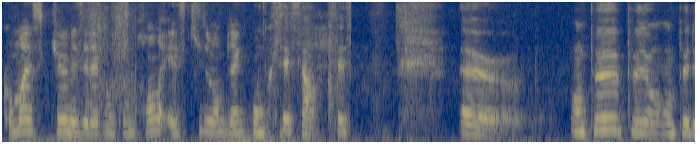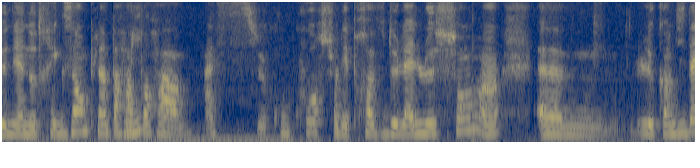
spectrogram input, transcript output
comment est-ce que mes élèves vont comprendre, est-ce qu'ils l'ont bien compris. C'est ça, c'est euh, on peut, on peut donner un autre exemple hein, par rapport à, ce concours sur l'épreuve de la leçon. Hein. Euh, le candidat,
